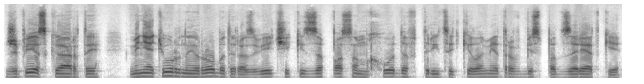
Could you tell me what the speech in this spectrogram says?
GPS-карты, миниатюрные роботы-разведчики с запасом хода в 30 километров без подзарядки,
